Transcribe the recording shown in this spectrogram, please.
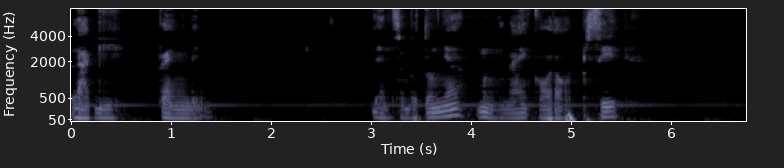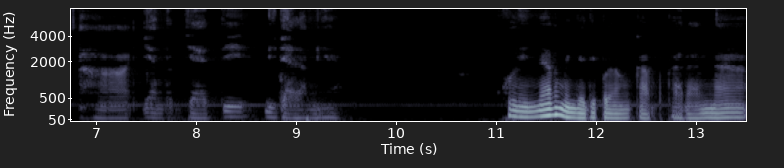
lagi trending dan sebetulnya mengenai korupsi uh, yang terjadi di dalamnya. Kuliner menjadi pelengkap karena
